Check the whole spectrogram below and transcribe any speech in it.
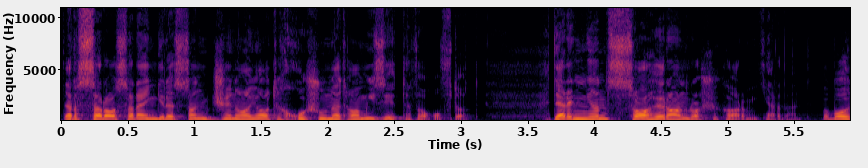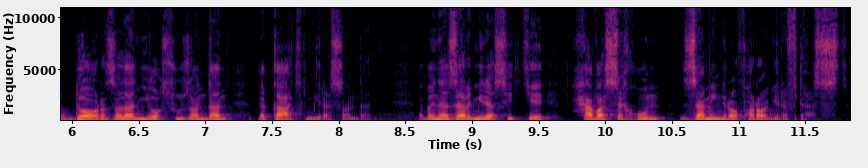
در سراسر انگلستان جنایات خشونت آمیزی اتفاق افتاد. در این میان ساهران را شکار می‌کردند و با دار زدن یا سوزاندن به قتل میرساندند و به نظر می رسید که هوس خون زمین را فرا گرفته است.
